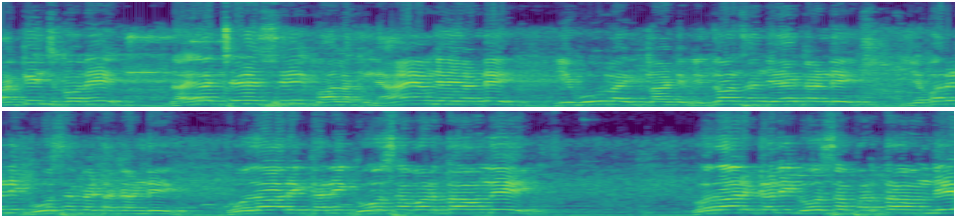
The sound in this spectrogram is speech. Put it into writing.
తగ్గించుకొని దయచేసి వాళ్ళకు న్యాయం చేయండి. ఈ ఊర్లో ఇట్లాంటి విధ్వంసం చేయకండి. ఎవరిని గోస పెట్టకండి. గోదావరి కని గోస పడతా ఉంది. గోదావరి కని గోస పడతా ఉంది.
